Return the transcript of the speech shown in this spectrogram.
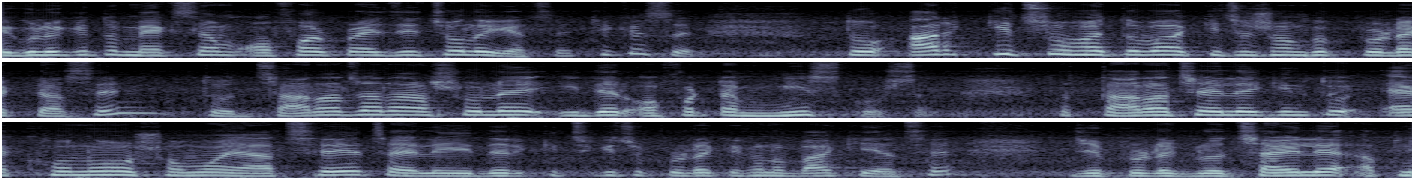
এগুলো কিন্তু ম্যাক্সিমাম অফার প্রাইসে চলে গেছে, ঠিক আছে? তো আর কিছু হয়তো বা কিছু সংখ্যক প্রোডাক্ট আছে। তো যারা যারা আসলে ঈদের অফারটা মিস করছেন, তো তারা চাইলে কিন্তু এখনও সময় আছে, চাইলে ঈদের কিছু কিছু প্রোডাক্ট এখনও বাকি আছে। যে প্রোডাক্টগুলো চাইলে আপনি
